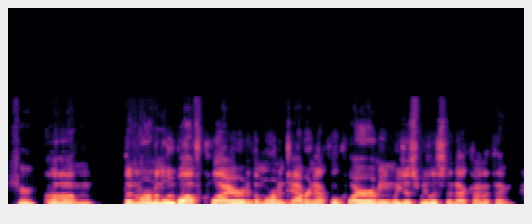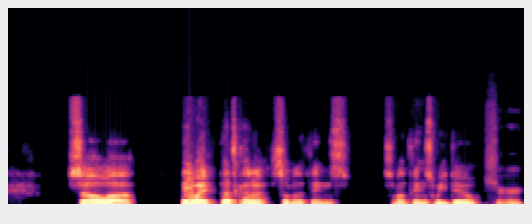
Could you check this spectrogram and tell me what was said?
Sure. Mm-hmm. Um, the Norman Luboff Choir, the Mormon Tabernacle Choir. I mean, we just we listen to that kind of thing. So uh, anyway, that's kind of some of the things some of the things we do. Sure.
